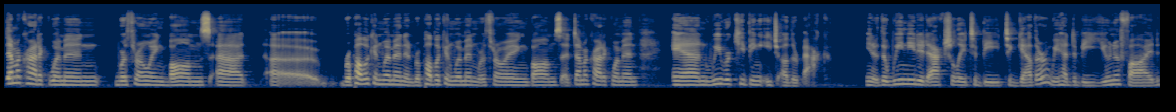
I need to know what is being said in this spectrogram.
Democratic women were throwing bombs at uh, Republican women, and Republican women were throwing bombs at Democratic women, and we were keeping each other back. You know, that we needed actually to be together, we had to be unified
